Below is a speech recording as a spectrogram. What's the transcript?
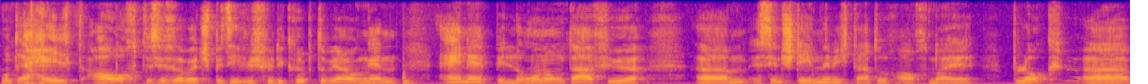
und erhält auch, das ist aber jetzt spezifisch für die Kryptowährungen, eine Belohnung dafür. Ähm, es entstehen nämlich dadurch auch neue Block äh,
